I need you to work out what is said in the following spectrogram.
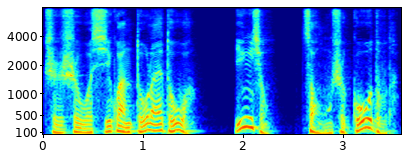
只是我习惯独来独往，英雄总是孤独的。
